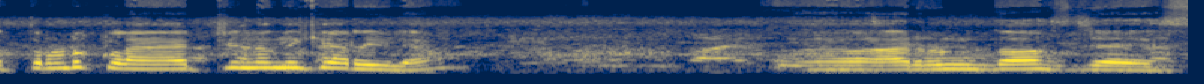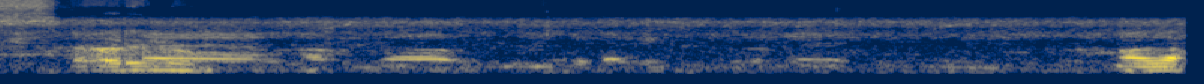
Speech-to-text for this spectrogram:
എത്ര കൊണ്ട് ക്ലാരിറ്റി ഉണ്ടെന്ന് എനിക്കറിയില്ല. അരുൺദാസ് ജയസ് അറിയില്ല അതാ.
